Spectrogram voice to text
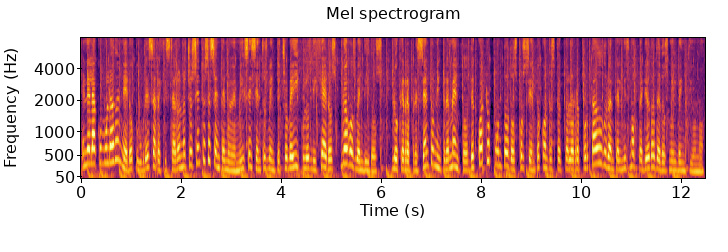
En el acumulado enero-octubre se registraron 869.628 vehículos vehículos ligeros nuevos vendidos, lo que representa un incremento de 4.2% con respecto a lo reportado durante el mismo periodo de 2021.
